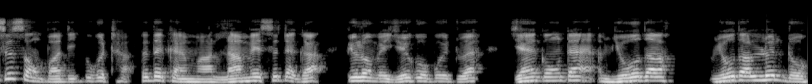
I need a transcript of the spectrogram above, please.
စစ်ဆောင်ပါတီဥက္ကဋ္ဌတသက်ခံမှာလာမယ့်စစ်တပ်ကပြုလုပ်မယ့်ရွေးကောက်ပွဲအတွက်ရန်ကုန်တိုင်းအမျိုးသားအမျိုးသားလွတ်တော်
